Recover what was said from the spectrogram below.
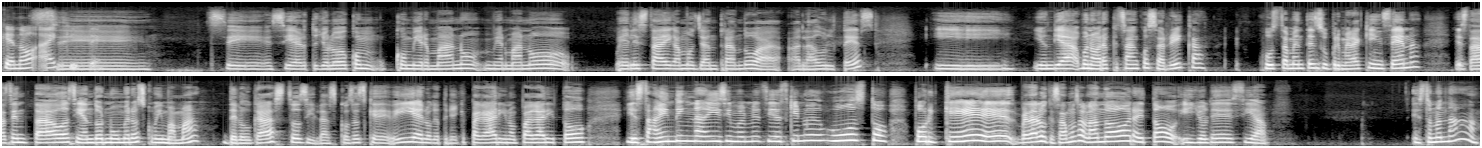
que no hay quite. sí, sí, es cierto. Yo lo veo con, con mi hermano. Mi hermano, él está, digamos, ya entrando a, a la adultez. Y, y un día, bueno, ahora que estaba en Costa Rica, justamente en su primera quincena, estaba sentado haciendo números con mi mamá de los gastos y las cosas que debía y lo que tenía que pagar y no pagar y todo. Y estaba indignadísimo. Él me decía, es que no es justo. ¿Por qué? es? ¿Verdad? Lo que estamos hablando ahora y todo. Y yo le decía, esto no es nada.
